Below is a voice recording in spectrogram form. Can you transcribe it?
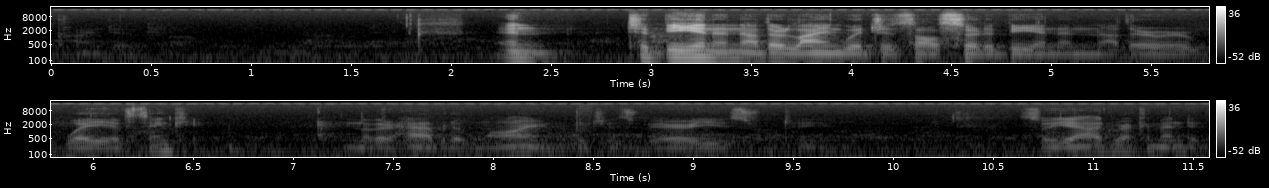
Kind of, uh, and to be in another language is also to be in another way of thinking, another habit of mind, very useful to you. So yeah, I'd recommend it.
